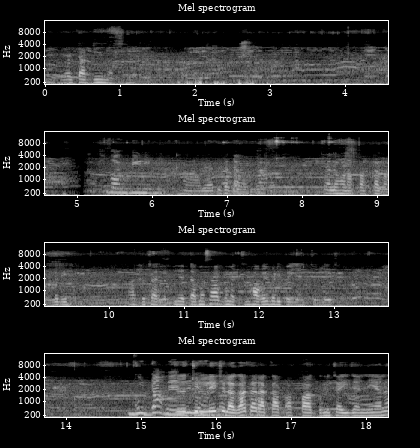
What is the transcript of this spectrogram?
ਇਹ ਟਾਗੀ ਮਰ ਗਿਆ ਬੰਦੀ ਨਹੀਂ ਹਾਂ ਵਿਆਹ ਤੇ ਤਾਂ ਗਿਆ ਚੱਲ ਹੁਣ ਆਪਾਂ ਆਟਾ ਗੁੰਨ ਲਗੇ ਅੱਗ ਚੱਲ ਪਈ ਹੈ ਤਾਂ ਮਸਾ ਅੱਗ ਮੱਚੀ ਹਵਾ ਹੀ ਬੜੀ ਪਈ ਹੈ ਚੁੱਲ੍ਹੇ 'ਚ। ਗੁੱਡਾ ਹੋਇਆ ਜਦੋਂ ਚੁੱਲ੍ਹੇ 'ਚ ਲਗਾਤਾਰ ਆਪਾਂ ਅੱਗ ਮਚਾਈ ਜਾਂਦੇ ਆ ਨਾ।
